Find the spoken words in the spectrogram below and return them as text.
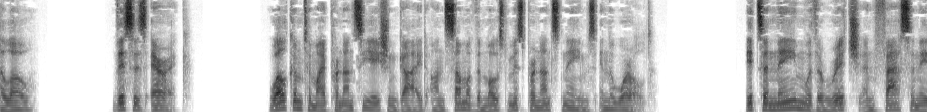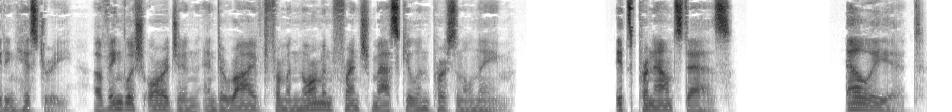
Hello? This is Eric. Welcome to my pronunciation guide on some of the most mispronounced names in the world. It's a name with a rich and fascinating history, of English origin and derived from a Norman French masculine personal name. It's pronounced as Elliott.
